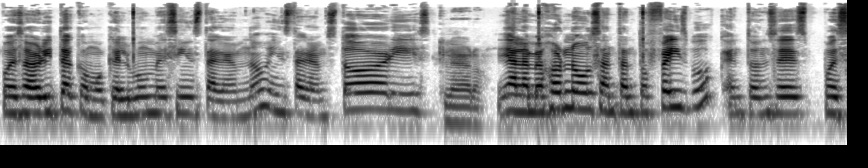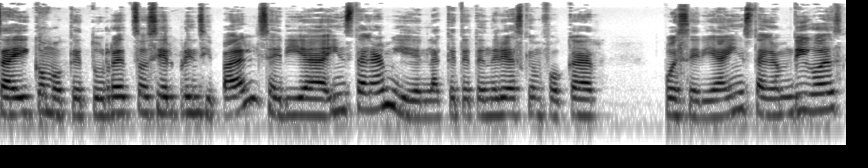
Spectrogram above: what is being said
pues ahorita como que el boom es Instagram, ¿no? Instagram Stories. Claro. Y a lo mejor no usan tanto Facebook, entonces pues ahí como que tu red social principal sería Instagram y en la que te tendrías que enfocar pues sería Instagram. Digo, es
